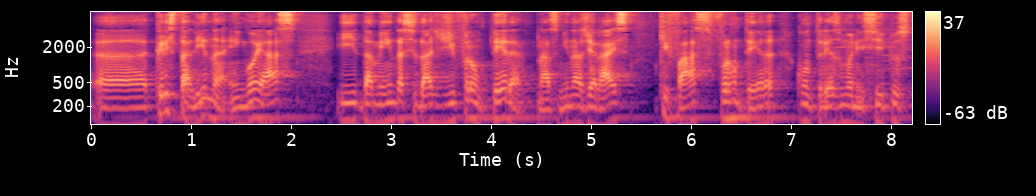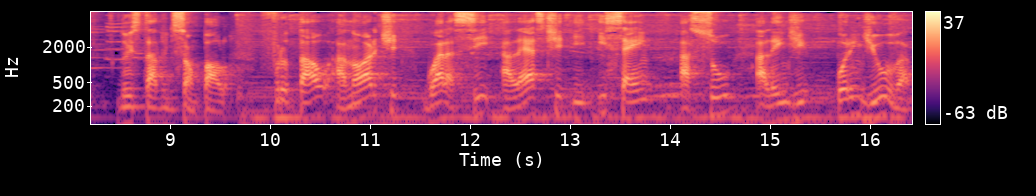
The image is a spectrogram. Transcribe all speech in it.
uh, Cristalina, em Goiás, e também da cidade de Fronteira, nas Minas Gerais, que faz fronteira com três municípios do estado de São Paulo: Frutal a norte, Guaraci a leste e Icém a sul, além de Orindiúva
